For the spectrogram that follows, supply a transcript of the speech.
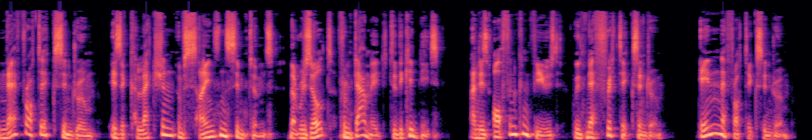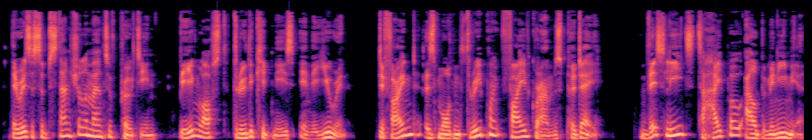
Nephrotic syndrome is a collection of signs and symptoms that result from damage to the kidneys and is often confused with nephritic syndrome. In nephrotic syndrome, there is a substantial amount of protein being lost through the kidneys in the urine, defined as more than 3.5 grams per day. This leads to hypoalbuminemia,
